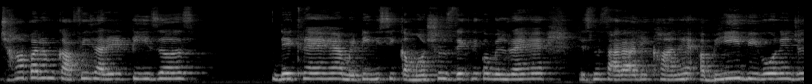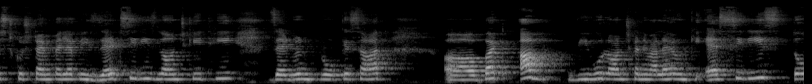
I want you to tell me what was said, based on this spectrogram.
जहाँ पर हम काफ़ी सारे टीजर्स देख रहे हैं, हमें टीवीसी कमर्शियल्स देखने को मिल रहे हैं, जिसमें सारा अली खान है। अभी वीवो ने जस्ट कुछ टाइम पहले अपनी जेड सीरीज़ लॉन्च की थी जेड वन प्रो के साथ। बट अब वीवो लॉन्च करने वाला है उनकी एस सीरीज़ तो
